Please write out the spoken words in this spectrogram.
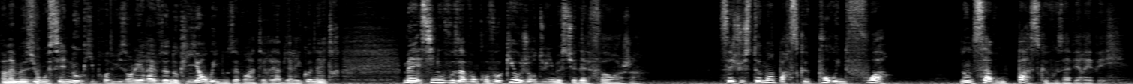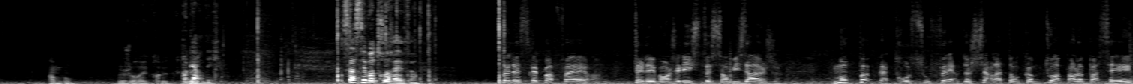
Dans la mesure où c'est nous qui produisons les rêves de nos clients, oui, nous avons intérêt à bien les connaître. Mais si nous vous avons convoqué aujourd'hui, monsieur Delforge, c'est justement parce que pour une fois, nous ne savons pas ce que vous avez rêvé. Ah bon? J'aurais cru que... Regardez. Ça, c'est votre rêve. Je te laisserai pas faire Tel évangéliste sans visage Mon peuple a trop souffert de charlatans comme toi par le passé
